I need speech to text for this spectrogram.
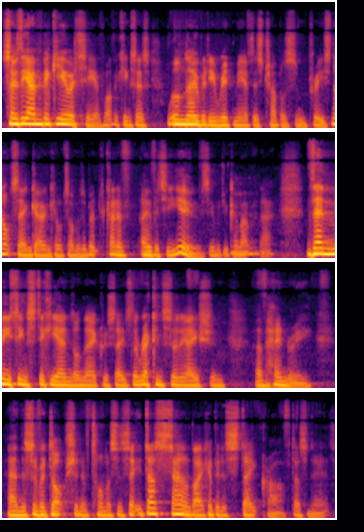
So the ambiguity of what the king says, will nobody rid me of this troublesome priest? Not saying go and kill Thomas, but kind of over to you, see what you come mm. up with that. Them meeting sticky ends on their crusades, the reconciliation of Henry, and the sort of adoption of Thomas as it does sound like a bit of statecraft, doesn't it?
